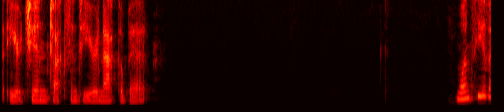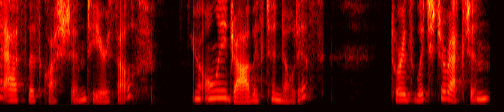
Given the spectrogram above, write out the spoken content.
that your chin tucks into your neck a bit. Once you've asked this question to yourself, your only job is to notice towards which direction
